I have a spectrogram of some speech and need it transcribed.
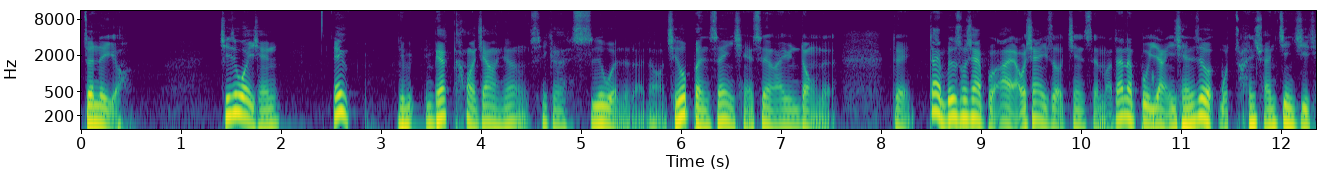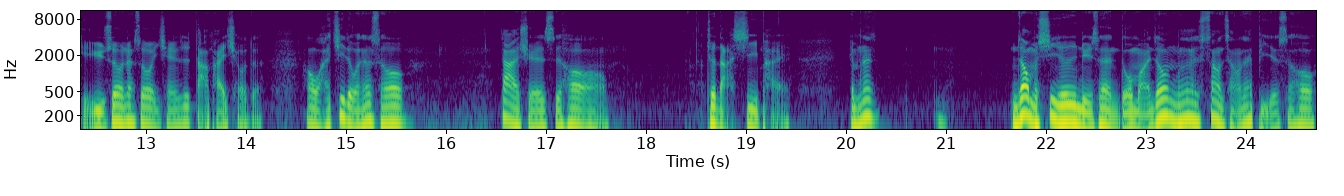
真的有。其实我以前，哎、欸，你你不要看我这样，好像是一个很斯文的人哦。其实我本身以前是很爱运动的。对，但也不是说现在不爱啊，我现在也是有健身嘛，但那不一样。以前是我很喜欢竞技体育，所以我那时候以前是打排球的。哦，我还记得我那时候大学的时候就打戏排。你们那，你知道我们系就是女生很多嘛？你知道我们上场在比的时候，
